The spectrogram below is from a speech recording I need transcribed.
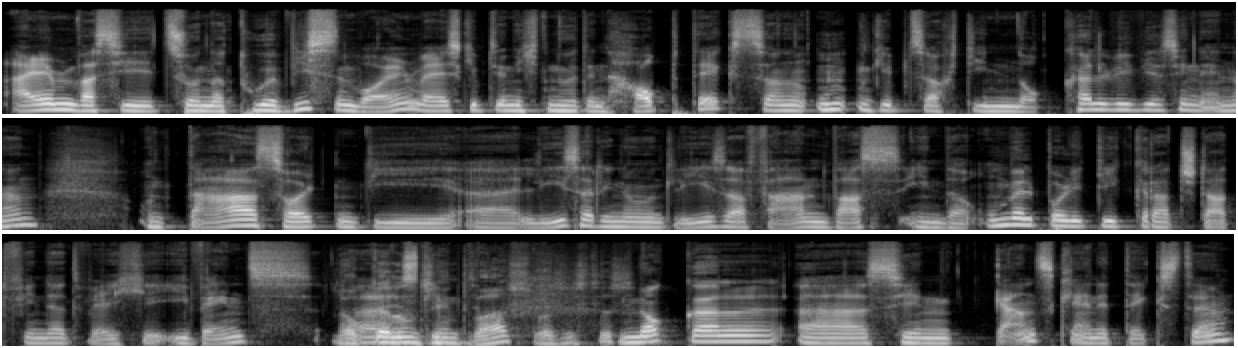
allem, was sie zur Natur wissen wollen, weil es gibt ja nicht nur den Haupttext, sondern unten gibt es auch die Nockerl, wie wir sie nennen. Und da sollten die äh, Leserinnen und Leser erfahren, was in der Umweltpolitik gerade stattfindet, welche Events. Äh, Nockerl äh, sind was? Was ist das? Nockerl äh, sind ganz kleine Texte,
